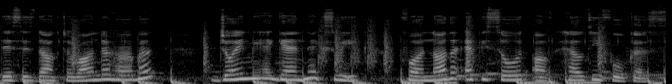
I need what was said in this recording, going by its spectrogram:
This is Dr. Rhonda Herbert. Join me again next week for another episode of Healthy Focus.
